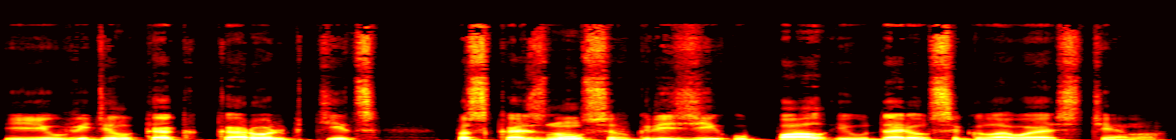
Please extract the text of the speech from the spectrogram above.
и увидел, как король птиц поскользнулся в грязи, упал и ударился головой о стену.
